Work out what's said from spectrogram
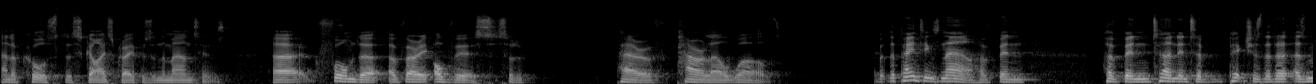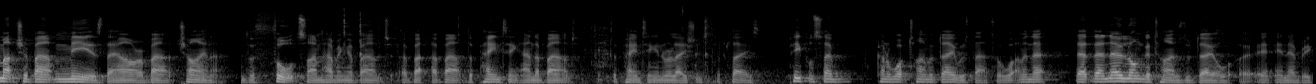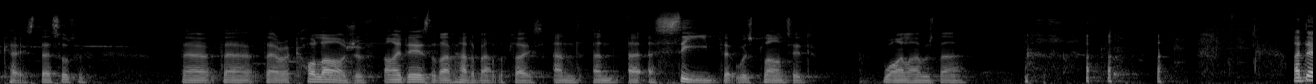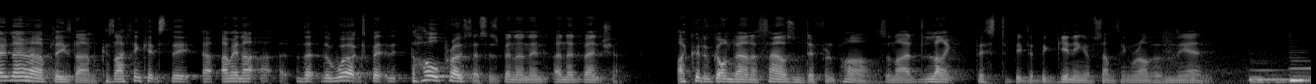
and of course the skyscrapers and the mountains, uh, formed a, a very obvious sort of pair of parallel worlds. But the paintings now have been have been turned into pictures that are as much about me as they are about China. The thoughts I'm having about, about, about the painting and about the painting in relation to the place. People say, kind of what time of day was that? Or what, I mean, they're, they're, they're no longer times of day all, in, in every case. They're sort of, they're, they're, they're a collage of ideas that I've had about the place and, and a, a seed that was planted while I was there. I don't know how pleased I am because I think it's the, uh, I mean, uh, the, the work's been, the whole process has been an, an adventure. I could have gone down a thousand different paths and I'd like this to be the beginning of something rather than the end.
